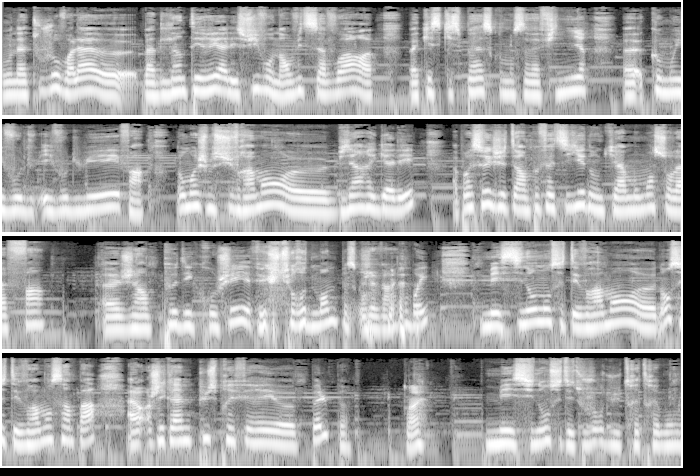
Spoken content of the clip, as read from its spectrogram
On a toujours voilà euh, bah, de l'intérêt à les suivre. On a envie de savoir euh, bah, qu'est-ce qui se passe, comment ça va finir, euh, comment évolu- évoluer. Enfin, donc moi je me suis vraiment bien régalée. Après c'est vrai que j'étais un peu fatiguée, donc il y a un moment sur la fin. j'ai un peu décroché, il a fait que je te redemande parce que j'avais rien compris. Mais sinon non, c'était vraiment non, c'était vraiment sympa. Alors j'ai quand même plus préféré Pulp. Ouais. Mais sinon c'était toujours du très très bon.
